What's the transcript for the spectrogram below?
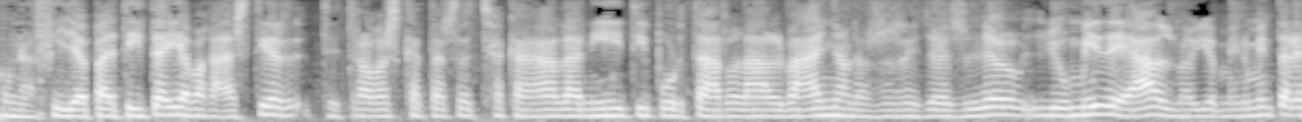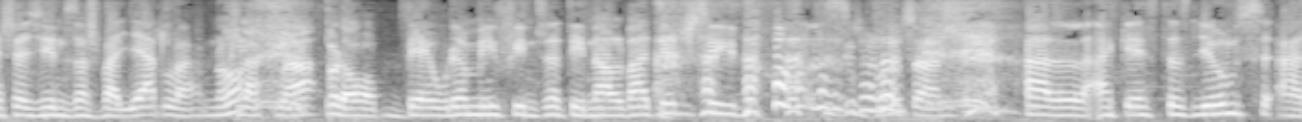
una filla petita i a vegades te, te trobes que t'has d'aixecar a la nit i portar-la al bany, aleshores és llum, ideal, no? I a mi no m'interessa gens desvetllar-la, no? Clar, clar. Però veure-m'hi fins a tinar el vàter sí, no? És important. El, aquestes llums, a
